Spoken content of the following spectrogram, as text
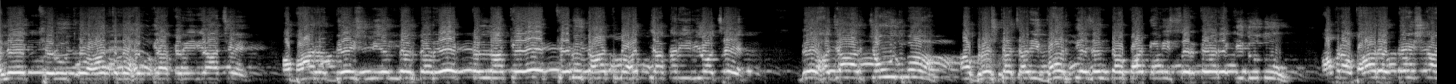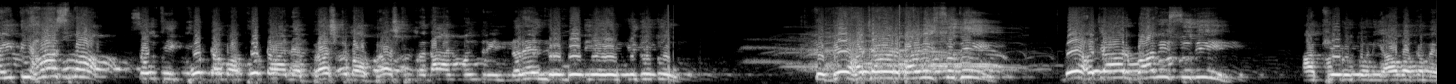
અનેક ખેડૂતો આત્મહત્યા કરી રહ્યા છે. આ ભારત દેશની અંદર દરેક કલાકે એક ખેડૂત આત્મહત્યા કરી રહ્યો છે. બે હજાર ચૌદમાં આ ભ્રષ્ટાચારી ભારતીય જનતા પાર્ટીની સરકારે કીધું હતું, આપણા ભારત દેશના ઇતિહાસમાં સૌથી ખોટામાં ખોટા અને ભ્રષ્ટમાં ભ્રષ્ટ પ્રધાનમંત્રી નરેન્દ્ર મોદીએ એવું કીધું હતું કે બે હજાર બાવીસ સુધી, બે હજાર બાવીસ સુધી આ ખેડૂતોની આવક અમે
